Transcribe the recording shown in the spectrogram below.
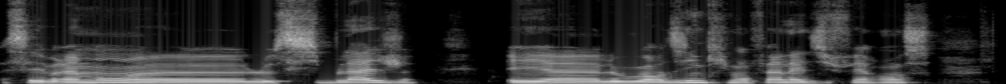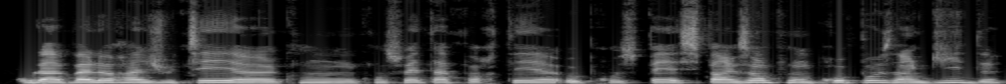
c'est vraiment, le ciblage et le wording qui vont faire la différence ou la valeur ajoutée, qu'on souhaite apporter, aux prospects. Si par exemple, on propose un guide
